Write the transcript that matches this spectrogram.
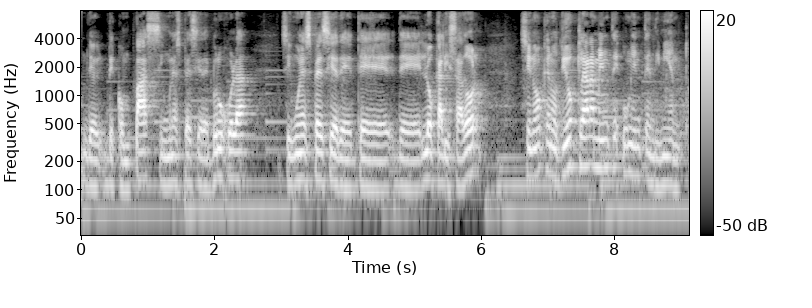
de, de compás, sin una especie de brújula, sin una especie de, de, de localizador, sino que nos dio claramente un entendimiento.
